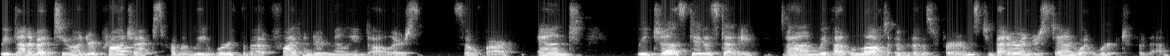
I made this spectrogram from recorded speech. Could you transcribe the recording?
We've done about 200 projects, probably worth about $500 million so far. And we just did a study um, with a lot of those firms to better understand what worked for them.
